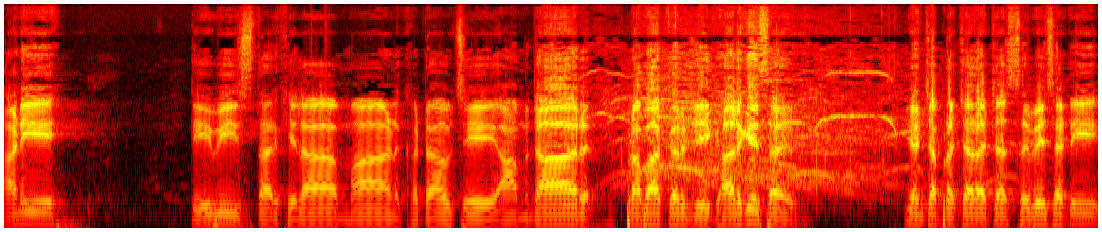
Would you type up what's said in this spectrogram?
आणि तेवीस तारखेला मान खटावचे आमदार प्रभाकरजी घारगे साहेब यांच्या प्रचाराच्या सभेसाठी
